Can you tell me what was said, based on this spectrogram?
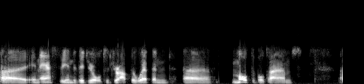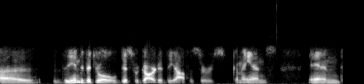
uh, and asked the individual to drop the weapon uh, multiple times. Uh, the individual disregarded the officer's commands, and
